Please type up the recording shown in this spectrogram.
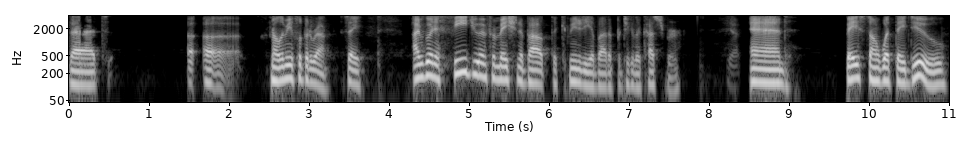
that? Uh, uh, no, let me flip it around. Say, I'm going to feed you information about the community about a particular customer, Yeah. and based on what they do,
